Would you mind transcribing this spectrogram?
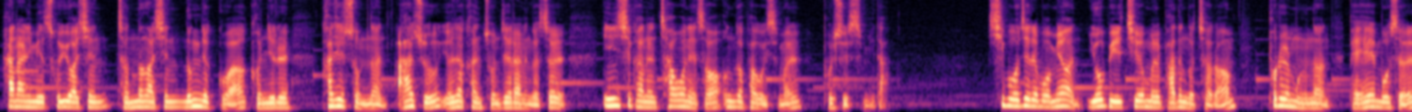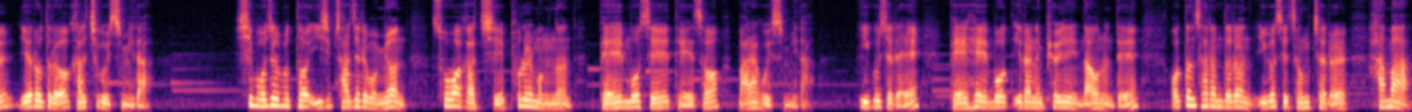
하나님이 소유하신 전능하신 능력과 권위를 가질 수 없는 아주 연약한 존재라는 것을 인식하는 차원에서 언급하고 있음을 볼 수 있습니다. 15절에 보면 욥이 지음을 받은 것처럼 풀을 먹는 배의 못을 예로 들어 가르치고 있습니다. 15절부터 24절에 보면 소와 같이 풀을 먹는 배의 못에 대해서 말하고 있습니다. 이 구절에 배해못이라는 표현이 나오는데 어떤 사람들은 이것의 정체를 하마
